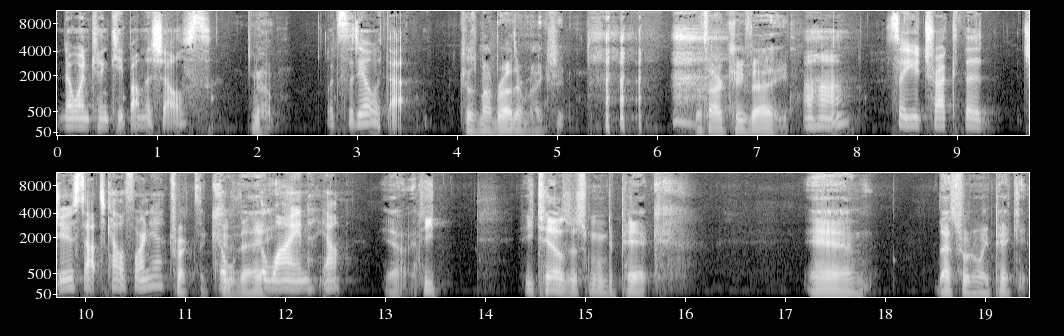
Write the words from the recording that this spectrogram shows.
no one can keep on the shelves. No, What's the deal with that? because my brother makes it with our cuvee. Uh huh. So you truck the juice out to California? Truck the The, cuvee. the wine, yeah. Yeah, he he tells us when to pick, and that's when we pick it.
